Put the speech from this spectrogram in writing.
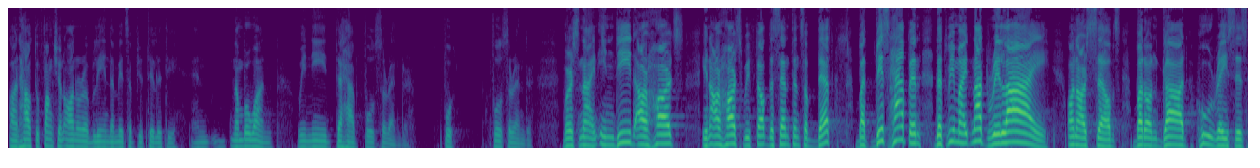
on how to function honorably in the midst of futility. And number one, we need to have full surrender. Full, full surrender. Verse 9 Indeed, our hearts, in our hearts, we felt the sentence of death, but this happened that we might not rely on ourselves, but on God who raises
